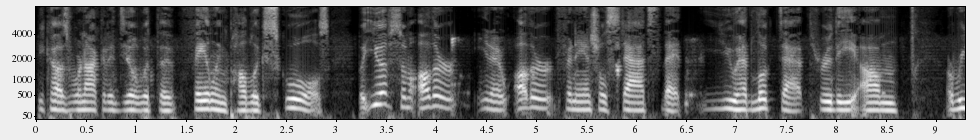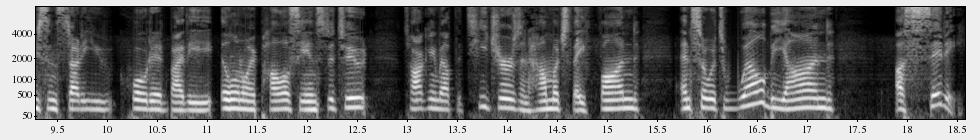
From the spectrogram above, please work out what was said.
because we're not going to deal with the failing public schools. But you have some other, you know, other financial stats that you had looked at through the, um, a recent study you quoted by the Illinois Policy Institute talking about the teachers and how much they fund. And so it's well beyond a city.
